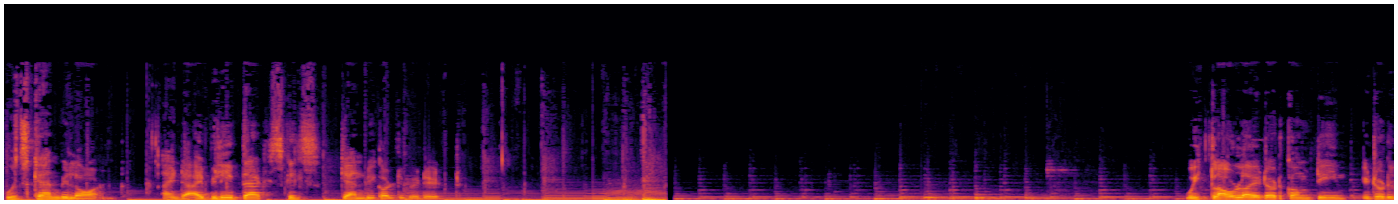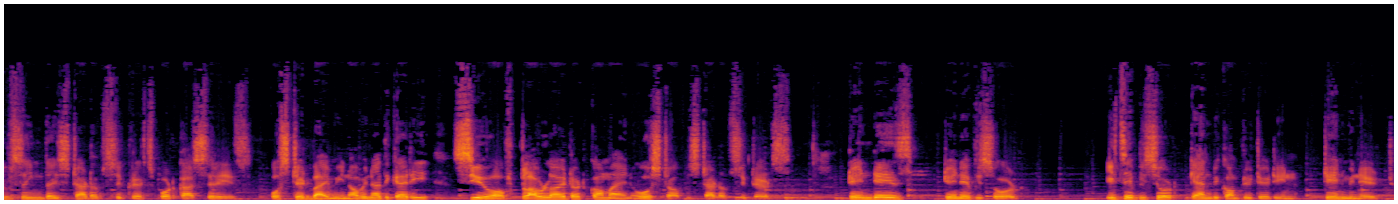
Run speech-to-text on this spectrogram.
which can be learned. And I believe that skills can be cultivated. We cloudalya.com team introducing the Startup Secrets podcast series, hosted by me Nabin Adhikari, CEO of cloudalya.com and host of Startup Secrets. 10 days, 10 episode. Each episode can be completed in 10 minutes.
